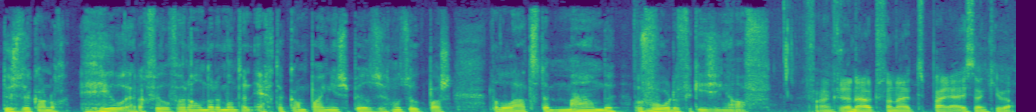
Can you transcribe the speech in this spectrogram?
Dus er kan nog heel erg veel veranderen. Want een echte campagne speelt zich natuurlijk pas de laatste maanden voor de verkiezingen af. Frank Renaud vanuit Parijs, dankjewel.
